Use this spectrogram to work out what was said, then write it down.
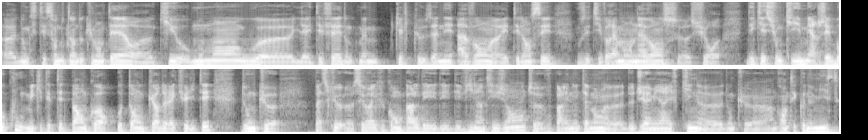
Euh, donc c'était sans doute un documentaire qui, au moment où il a été fait, donc même quelques années avant a été lancé, vous étiez vraiment en avance sur des questions qui émergeaient beaucoup, mais qui n'étaient peut-être pas encore autant au cœur de l'actualité. Donc parce que euh, c'est vrai que quand on parle des, villes intelligentes, euh, vous parlez notamment euh, de Jeremy Rifkin, donc un grand économiste,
